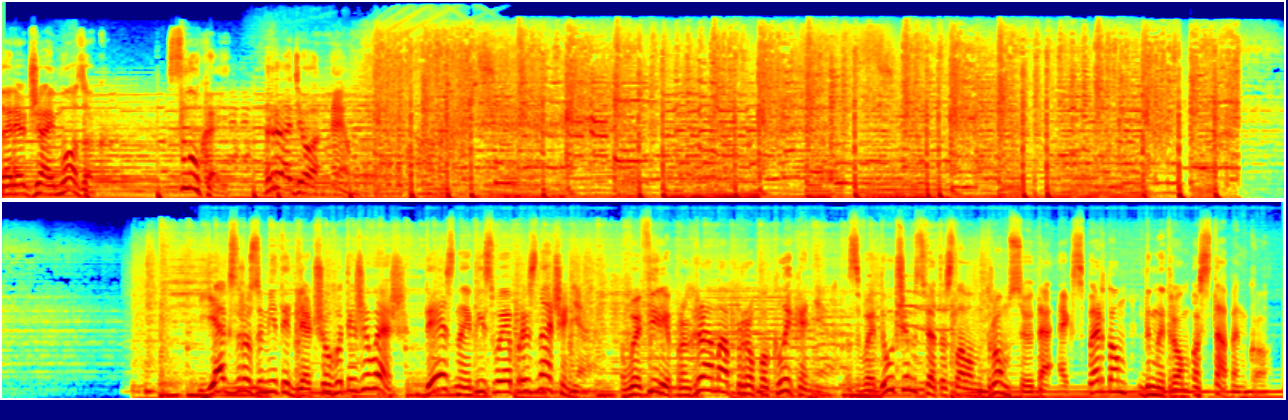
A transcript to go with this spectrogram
Заряджай мозок. Слухай Радіо М. Як зрозуміти, для чого ти живеш? Де знайти своє призначення? В ефірі програма про покликання з ведучим Святославом Дромсою та експертом Дмитром Остапенко.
